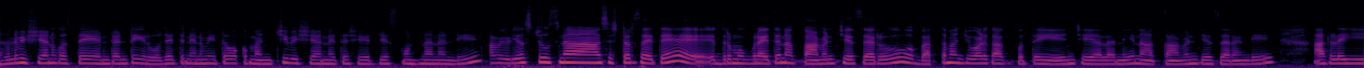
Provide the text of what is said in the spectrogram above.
అసలు విషయానికి వస్తే ఏంటంటే ఈ రోజైతే నేను మీతో ఒక మంచి విషయాన్ని అయితే షేర్ చేసుకుంటున్నానండి. ఆ వీడియోస్ చూసిన సిస్టర్స్ అయితే ఇద్దరు ముగ్గురు అయితే నాకు కామెంట్ చేశారు. భర్త మంచివాడు కాకపోతే ఏం చేయాలని? నాకు కామెంట్ చేశారండి. అసలు ఈ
